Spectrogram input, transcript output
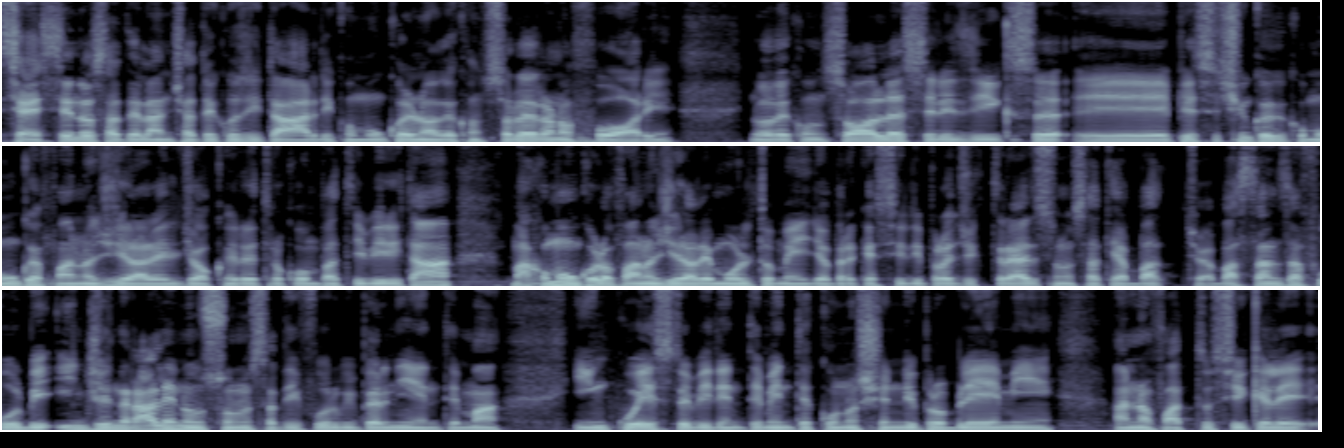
cioè essendo state lanciate così tardi comunque le nuove console erano fuori. Nuove console Series X e PS5 che comunque fanno girare il gioco in retrocompatibilità ma comunque lo fanno girare molto meglio perché CD Projekt Red sono stati abba- cioè abbastanza furbi. In generale non sono stati furbi per niente ma in questo evidentemente conoscendo i problemi hanno fatto sì che le,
